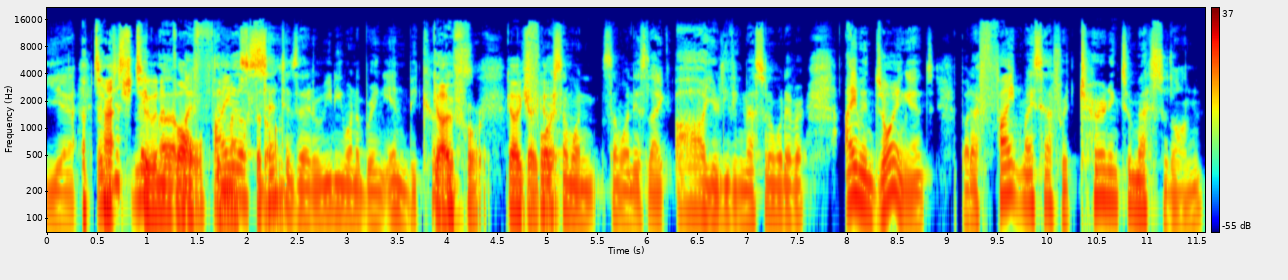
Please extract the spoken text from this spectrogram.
Yeah, attached to and involved. uh, my in final sentence that I really want to bring in because go for it. Go go before go. someone someone is like, "Oh, you're leaving Mastodon, or whatever." I'm enjoying it, but I find myself returning to Mastodon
